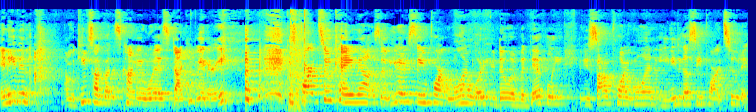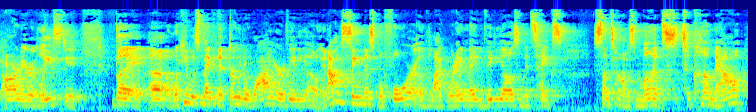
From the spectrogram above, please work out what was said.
And even I'm gonna keep talking about this Kanye West documentary because part two came out. So if you ain't seen part one, what are you doing? But definitely, if you saw part one and you need to go see part two, they already released it. But uh, when he was making it through the wire video, and I've seen this before of like where they make videos and it takes sometimes months to come out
